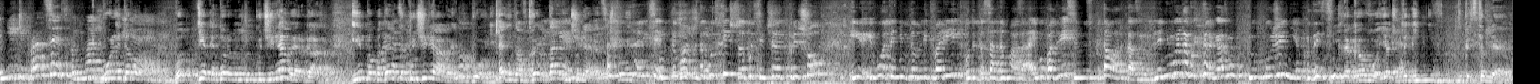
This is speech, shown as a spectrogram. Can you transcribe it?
некий процесс, понимаешь? Более того, вот те, которым нужен кучерявый оргазм, им попадаются кучерявые Ну, любовники. Они там вдвоем так Алексей, кучерявятся, что Алексей, ну ты можешь допустить, что, допустим, человек пришел, и его это не удовлетворит, вот это садомаза, а его подвесили, он испытал оргазм. Для него это будет оргазм, ну хуже некуда здесь. Для кого? Я что-то не, не- не представляю.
